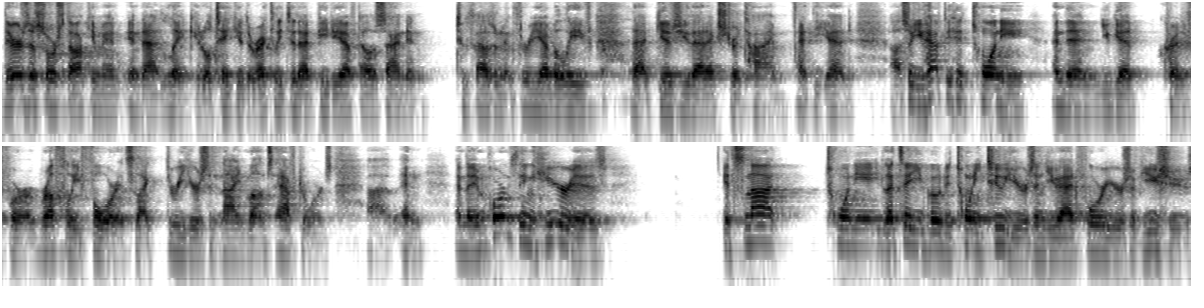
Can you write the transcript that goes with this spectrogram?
there's a source document in that link. It'll take you directly to that PDF that was signed in 2003, I believe, that gives you that extra time at the end. Uh, so you have to hit 20 and then you get credit for roughly four. It's like three years and nine months afterwards. Uh, and and the important thing here is it's not 20, let's say you go to 22 years and you add four years of USUHS.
